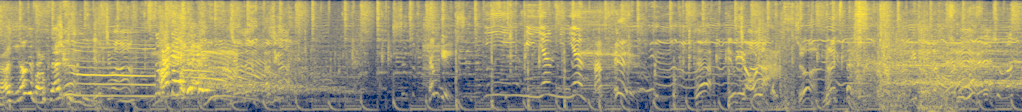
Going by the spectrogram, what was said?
아, 이런 게 바로 사이즈. 이러지마 안 돼! 다시 가자 다시 가 경기 미안, 미안. 하트 자 뛰어올라 좋아 나이스 패스 좋았어.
